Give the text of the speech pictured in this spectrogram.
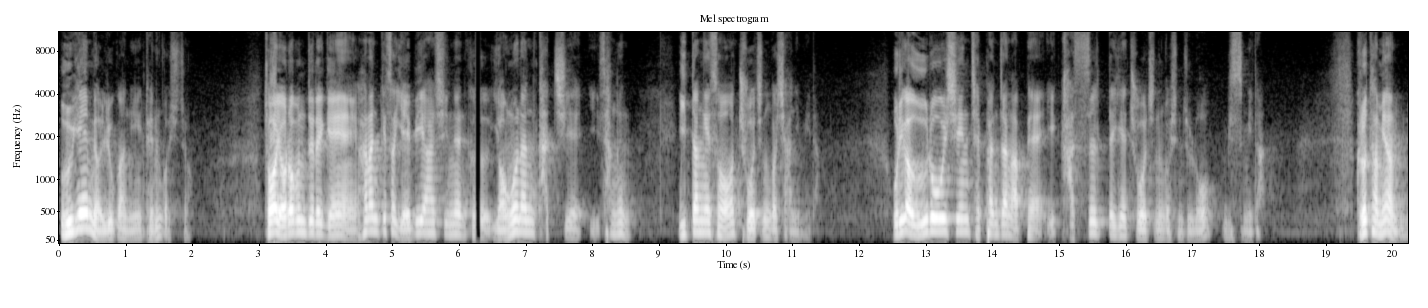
의의 면류관이 되는 것이죠. 저와 여러분들에게 하나님께서 예비하시는 그 영원한 가치의 이 상은 이 땅에서 주어지는 것이 아닙니다. 우리가 의로우신 재판장 앞에 이 갔을 때에 주어지는 것인 줄로 믿습니다. 그렇다면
